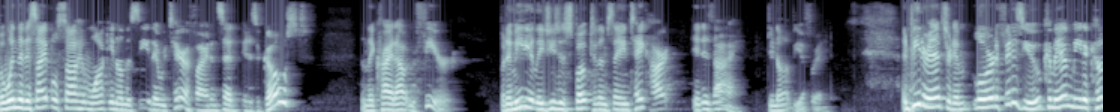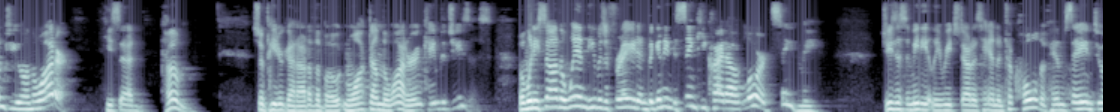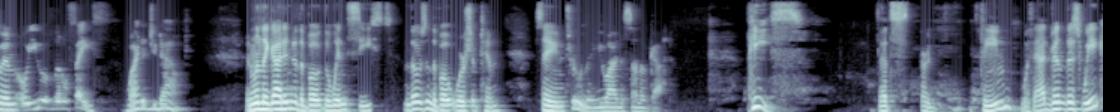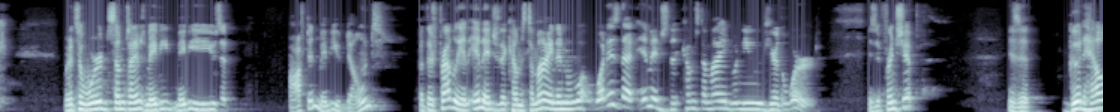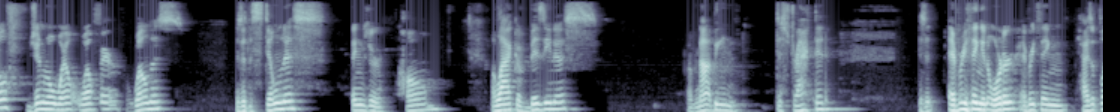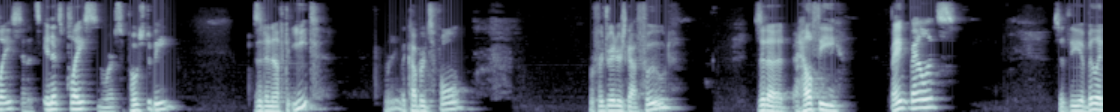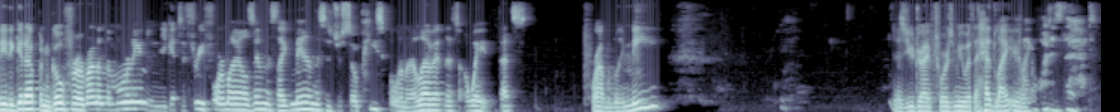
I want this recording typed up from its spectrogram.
But when the disciples saw him walking on the sea, they were terrified and said, It is a ghost. And they cried out in fear. But immediately Jesus spoke to them, saying, Take heart, it is I. Do not be afraid. And Peter answered him, Lord, if it is you, command me to come to you on the water. He said, Come. So Peter got out of the boat and walked on the water and came to Jesus. But when he saw the wind, he was afraid, and beginning to sink, he cried out, Lord, save me. Jesus immediately reached out his hand and took hold of him, saying to him, O you of little faith, why did you doubt? And when they got into the boat, the wind ceased, and those in the boat worshipped him saying, Truly, you are the Son of God. Peace. That's our theme with Advent this week. But it's a word sometimes, maybe, maybe you use it often, maybe you don't. But there's probably an image that comes to mind. And what, what is that image that comes to mind when you hear the word? Is it friendship? Is it good health, general wel- welfare, wellness? Is it the stillness? Things are calm a lack of busyness, of not being distracted? Is it everything in order? Everything has a place and it's in its place and where it's supposed to be? Is it enough to eat? The cupboard's full. Refrigerator's got food. Is it a, a healthy bank balance? It the ability to get up and go for a run in the morning and you get to three, four miles in? It's like, man, this is just so peaceful and I love it. And it's, oh, wait, that's probably me. As you drive towards me with a headlight, you're like, what is that?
